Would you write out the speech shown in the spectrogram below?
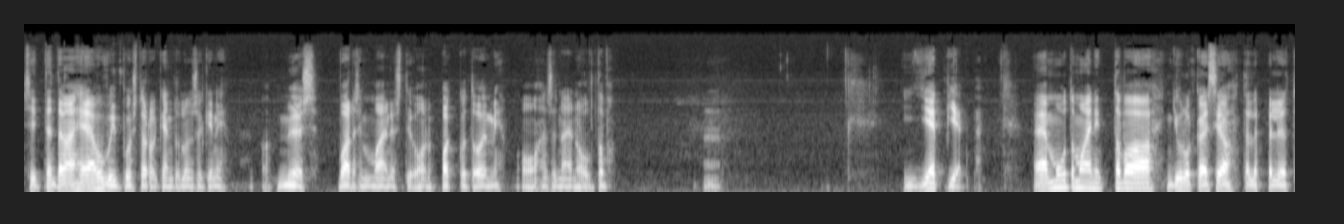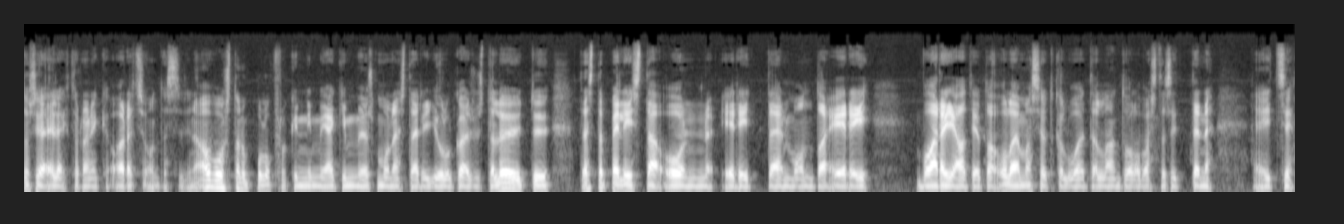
sitten tämä heidän huvipuistorakentelunsakin niin myös varsin mainosti on pakko toimia. Onhan se näin oltava. Hmm. Jep, jep. Muuta mainittavaa julkaisija tälle pelille tosiaan Electronic Arts on tässä siinä avustanut. Bullfrogin nimiäkin myös monesta eri julkaisusta löytyy. Tästä pelistä on erittäin monta eri variaatiota olemassa, jotka luetellaan tuolla vasta sitten itse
